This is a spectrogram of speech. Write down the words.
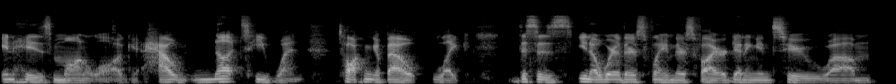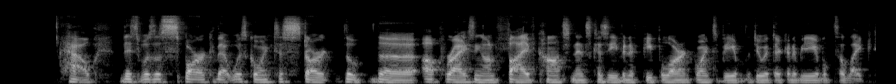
in his monologue how nuts he went talking about like this is you know where there's flame there's fire getting into um how this was a spark that was going to start the the uprising on five continents because even if people aren't going to be able to do it they're going to be able to like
